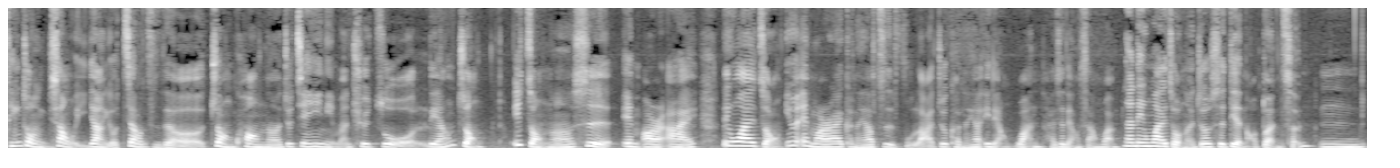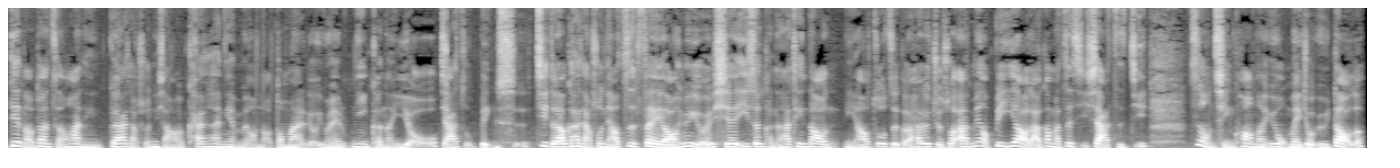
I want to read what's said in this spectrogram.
听众像我一样有这样子的状况呢，就建议你们去做两种。一种呢是 MRI，另外一种因为 MRI 可能要自付啦，就可能要一两万还是两三万。那另外一种呢就是电脑断层。嗯，电脑断层的话，你跟他讲说你想要看看你有没有脑动脉瘤，因为你可能有家族病史，记得要跟他讲说你要自费哦，因为有一些医生可能他听到你要做这个，他就觉得说啊没有必要啦，干嘛自己吓自己？这种情况呢，因为我妹就遇到了，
